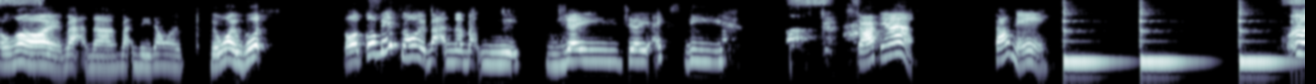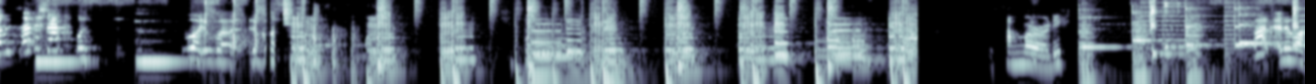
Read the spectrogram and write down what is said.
Đúng rồi bạn à, bạn gì đâu rồi? Đúng rồi Wood. Rồi cô biết rồi bạn là bạn J JXD start nhá. Start nè. Được rồi, được rồi, được rồi. summer đi Phát lại được rồi.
